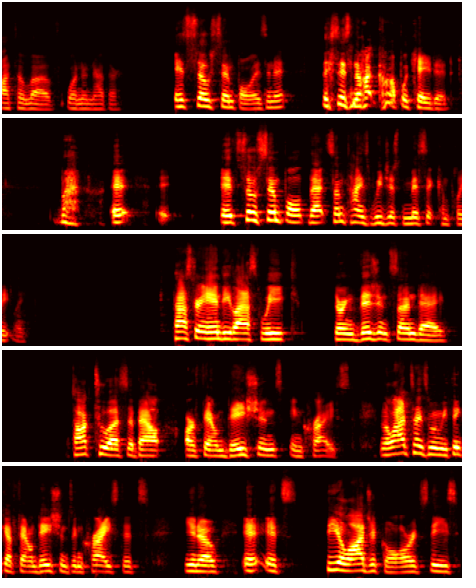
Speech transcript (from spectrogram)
ought to love one another. It's so simple, isn't it? This is not complicated. But it, it's so simple that sometimes we just miss it completely. Pastor Andy last week during Vision Sunday talked to us about our foundations in Christ. And a lot of times when we think of foundations in Christ, it's, you know, it, it's theological or it's these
